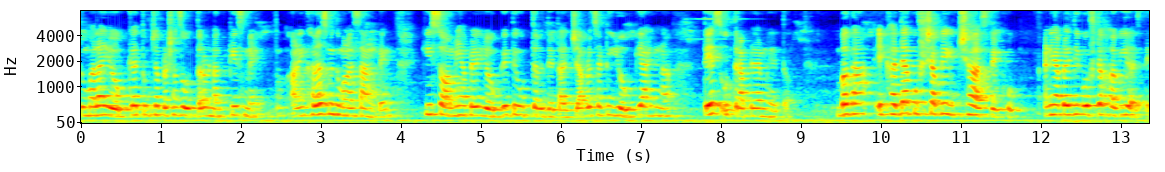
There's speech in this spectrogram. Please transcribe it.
तुम्हाला योग्य तुमच्या प्रश्नाचं उत्तर नक्कीच मिळेल. आणि खरंच मी तुम्हाला सांगते की स्वामी आपल्याला योग्य ते उत्तर देतात. जे आपल्यासाठी योग्य आहे ना तेच उत्तर आपल्याला मिळतं. बघा एखाद्या गोष्टीची आपली इच्छा असते खूप आणि आपल्याला ती गोष्ट हवी असते.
